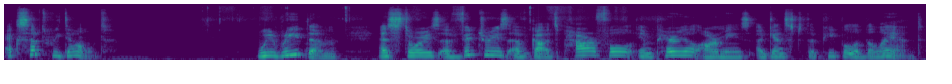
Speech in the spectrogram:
Except we don't. We read them as stories of victories of God's powerful imperial armies against the people of the land,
